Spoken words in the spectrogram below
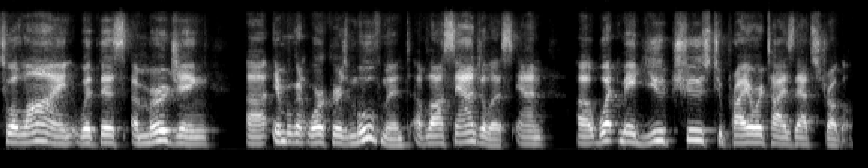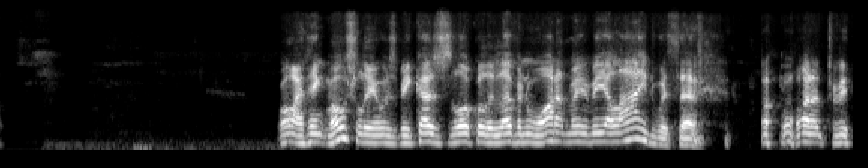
to align with this emerging uh, immigrant workers movement of Los Angeles and uh, what made you choose to prioritize that struggle? Well, I think mostly it was because Local 11 wanted me to be aligned with them, wanted to be,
